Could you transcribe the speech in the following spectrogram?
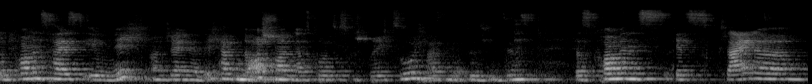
Und Commons heißt eben nicht, und Jenny und ich hatten da auch schon mal ein ganz kurzes Gespräch zu, ich weiß nicht, ob du dich entsinnst, dass Commons jetzt kleine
